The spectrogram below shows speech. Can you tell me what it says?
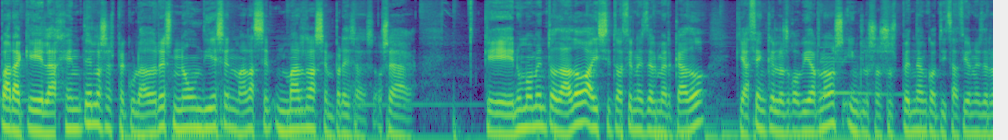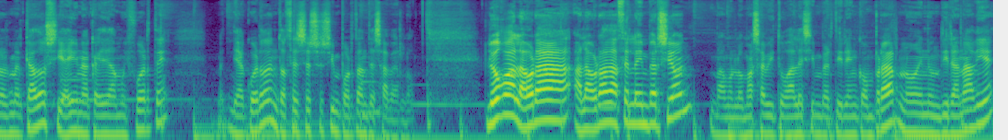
para que la gente, los especuladores, no hundiesen más las empresas. O sea, que en un momento dado hay situaciones del mercado que hacen que los gobiernos incluso suspendan cotizaciones de los mercados si hay una caída muy fuerte, ¿de acuerdo? Entonces eso es importante saberlo. Luego a la hora, a la hora de hacer la inversión, vamos, lo más habitual es invertir en comprar, no en hundir a nadie.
